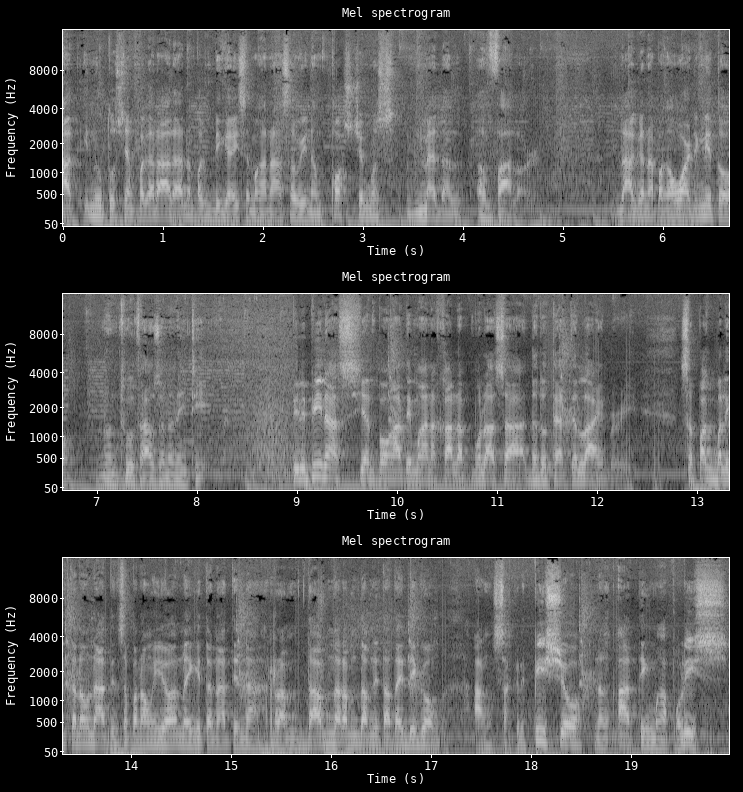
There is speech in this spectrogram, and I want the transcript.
at inutos niyang pag-aralan ang pagbigay sa mga nasawi ng posthumous Medal of Valor. Naganap ang awarding nito noong 2018. Pilipinas, yan po ang ating mga nakalap mula sa The Duterte Library. Sa pagbalik tanaw natin sa panahon iyon, makikita natin na ramdam na ramdam ni Tatay Digong ang sakripisyo ng ating mga polis,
